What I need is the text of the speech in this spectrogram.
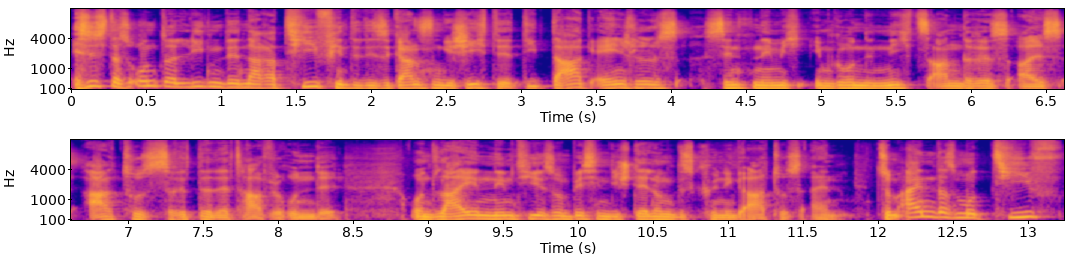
Es ist das unterliegende Narrativ hinter dieser ganzen Geschichte. Die Dark Angels sind nämlich im Grunde nichts anderes als Artus Ritter der Tafelrunde. Und Lion nimmt hier so ein bisschen die Stellung des König Artus ein. Zum einen das Motiv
